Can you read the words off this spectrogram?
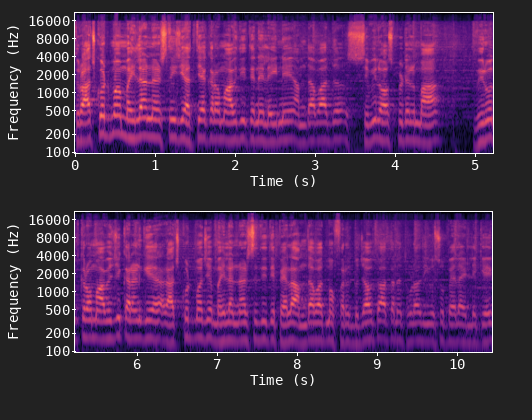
તો રાજકોટમાં મહિલા નર્સની જે હત્યા કરવામાં આવી હતી તેને લઈને અમદાવાદ સિવિલ હોસ્પિટલમાં વિરોધ કરવામાં આવ્યો છે, કારણ કે રાજકોટમાં જે મહિલા નર્સ હતી તે પહેલાં અમદાવાદમાં ફરજ બજાવતા હતા અને થોડા દિવસો પહેલાં એટલે કે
